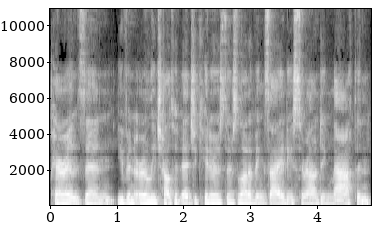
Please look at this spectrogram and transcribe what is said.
parents and even early childhood educators there's a lot of anxiety surrounding math and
